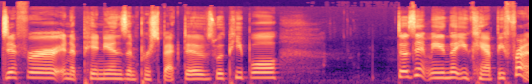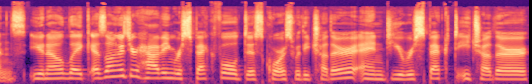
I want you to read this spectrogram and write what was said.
differ in opinions and perspectives with people doesn't mean that you can't be friends. You know, like as long as you're having respectful discourse with each other and you respect each other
